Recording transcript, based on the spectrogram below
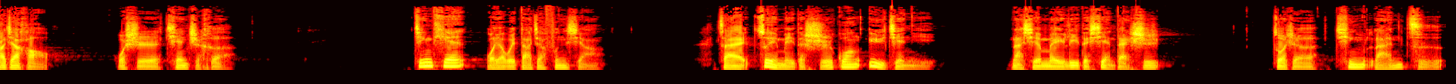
大家好，我是千纸鹤。今天我要为大家分享，在最美的时光遇见你，那些美丽的现代诗。作者：青兰子。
